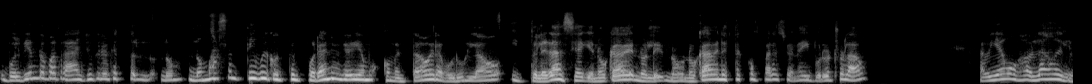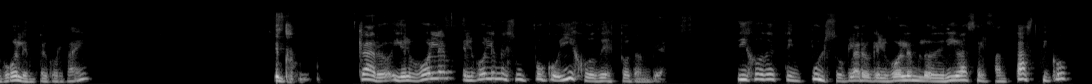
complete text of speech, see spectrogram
volviendo para atrás, yo creo que esto lo, lo, más antiguo y contemporáneo que habíamos comentado era, por un lado, intolerancia, que no cabe, no, no, no cabe en estas comparaciones, y por otro lado, habíamos hablado del golem, ¿te acordáis? Claro, y el golem, el golem es un poco hijo de esto también, hijo de este impulso, claro que el golem lo deriva hacia el fantástico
